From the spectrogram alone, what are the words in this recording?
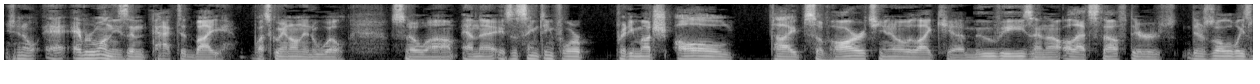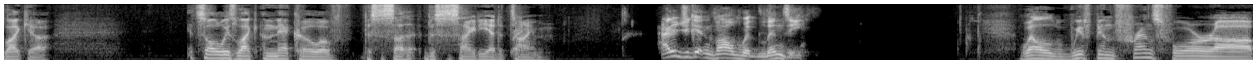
you know, everyone is impacted by what's going on in the world. So, um, and uh, it's the same thing for pretty much all types of art, you know, like uh, movies and uh, all that stuff. There's, there's always like a, it's always like an echo of the society, the society at the time. How did you get involved with Lindsay? Well, we've been friends for uh,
